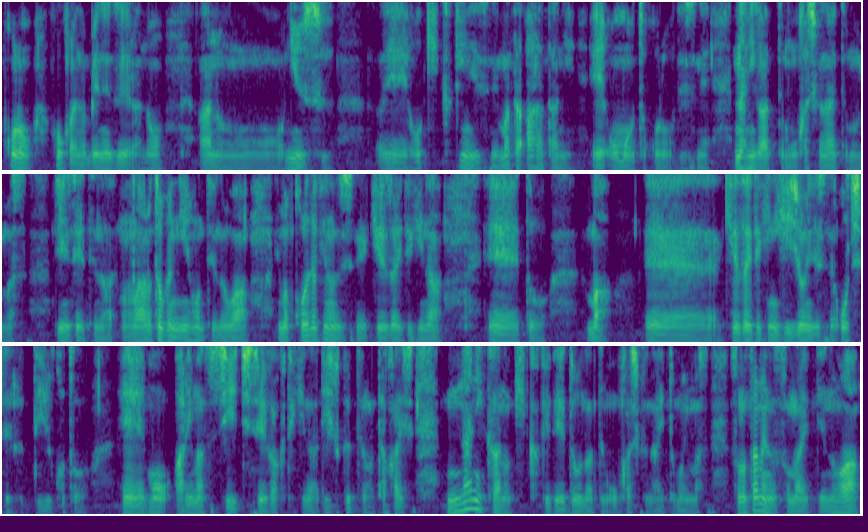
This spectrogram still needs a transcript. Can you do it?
この、今回のベネズエラの、あの、ニュース、えー、をきっかけにですね、また新たに、えー、思うところをですね、何があってもおかしくないと思います。人生っていうのは、あの、特に日本っていうのは、今これだけのですね、経済的な、えっ、ー、と、まあ、えー、経済的に非常にですね、落ちてるっていうことえー、もありますし、地政学的なリスクっていうのは高いし、何かのきっかけでどうなってもおかしくないと思います。そのための備えっていうのは、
